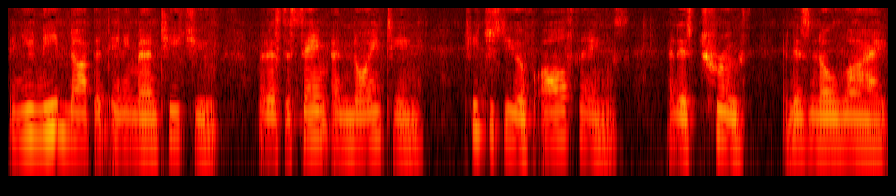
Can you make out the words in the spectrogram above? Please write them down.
and you need not that any man teach you, but as the same anointing teaches you of all things, and is truth, and is no lie,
